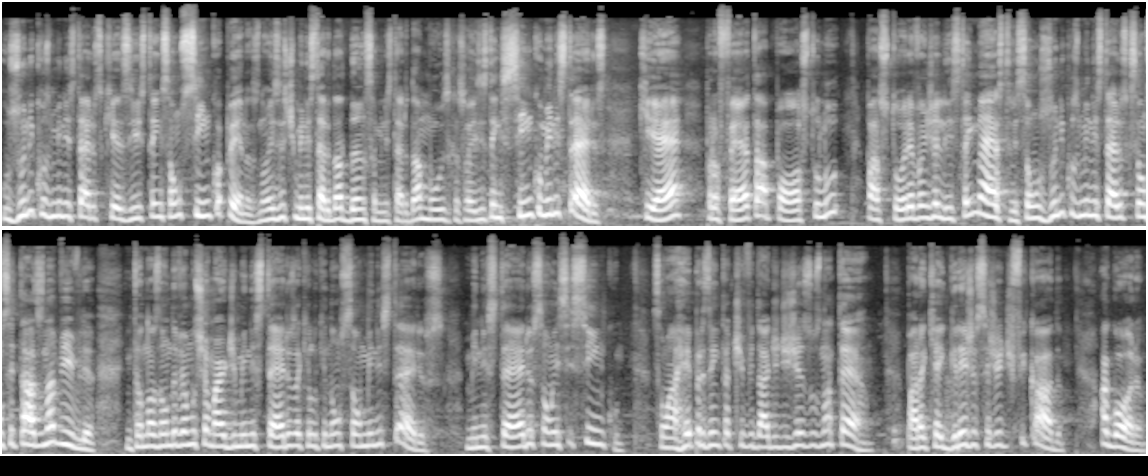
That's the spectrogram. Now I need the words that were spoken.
os únicos ministérios que existem são cinco apenas. Não existe ministério da dança, ministério da música, só existem cinco ministérios, que é profeta, apóstolo, pastor, evangelista e mestre. São os únicos ministérios que são citados na Bíblia. Então nós não devemos chamar de ministérios aquilo que não são ministérios. Ministérios são esses cinco. São a representatividade atividade de Jesus na terra, para que a igreja seja edificada. Agora,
